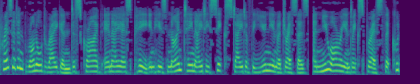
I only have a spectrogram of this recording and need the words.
President Ronald Reagan described NASP in his 1986 State of the Union address as, a new Orient Express that could,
